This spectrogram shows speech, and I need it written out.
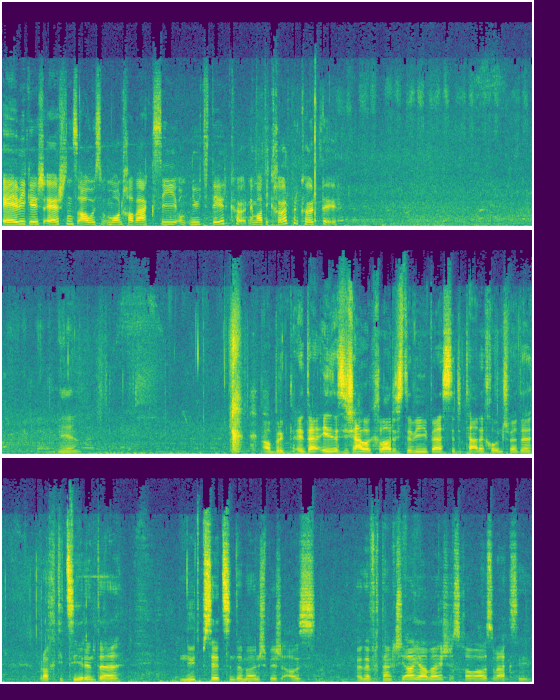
ewig ist. Erstens, alles morgen kann weg sein und nichts dir gehört. Nicht mal dein Körper gehört dir. Ja. Aber äh, da- es ist auch klar, dass du wie besser dorthin kommst, wenn du praktizierender, nicht besitzender Mensch bist, als wenn du einfach denkst, ja, ja, weißt du, es kann alles weg sein.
